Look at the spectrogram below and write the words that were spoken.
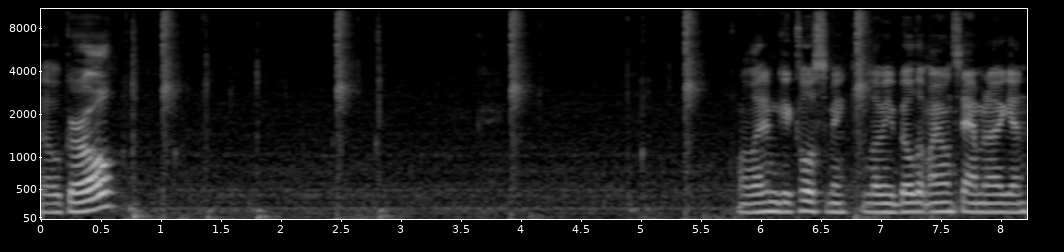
Little girl. I'll let him get close to me. Let me build up my own stamina again.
